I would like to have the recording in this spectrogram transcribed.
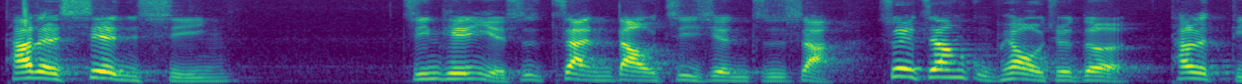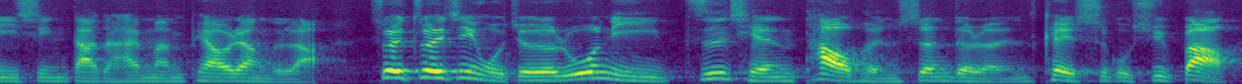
它的现形今天也是站到季线之上，所以这张股票我觉得它的底型打得还蛮漂亮的啦。所以最近我觉得，如果你之前套很深的人，可以持股续报，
